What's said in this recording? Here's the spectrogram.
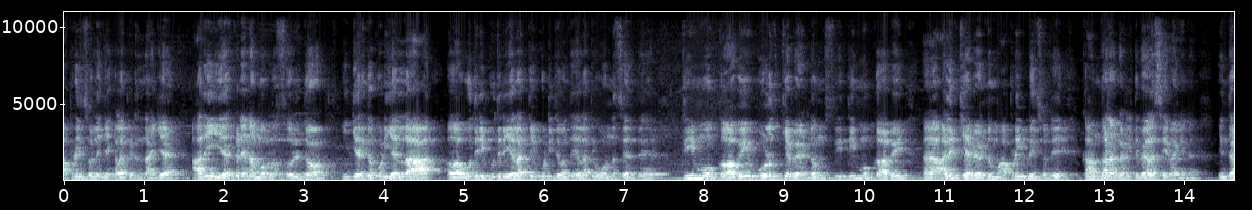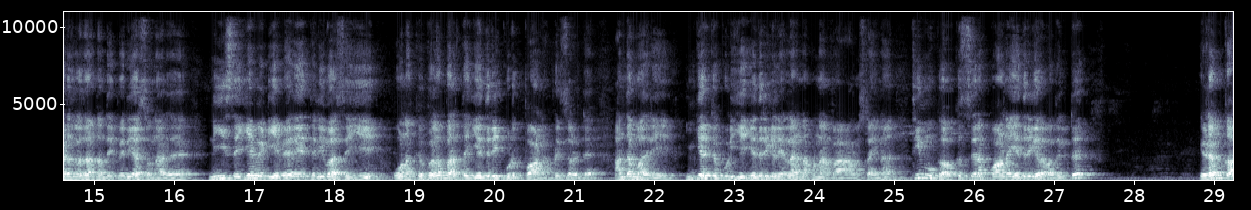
அப்படின்னு சொல்லி இங்க கிளப்பிட்டு இருந்தாங்க. அதையும் ஏற்கனவே நம்ம சொல்லிட்டோம். இங்க இருக்கக்கூடிய எல்லா உதிரி புதிரி எல்லாத்தையும் கூட்டிட்டு வந்து எல்லாத்தையும் ஒண்ணு சேர்ந்து திமுகவை ஒழிக்க வேண்டும் திமுகவை அழிக்க வேண்டும் அப்படி இப்படின்னு சொல்லி கங்கணம் கட்டிட்டு வேலை செய்வாங்கன்னு. இந்த இடத்துல தான் தந்தை பெரியார் சொன்னாரு நீ செய்ய வேண்டிய வேலையை தெளிவாக செய் உனக்கு விளம்பரத்தை எதிரி கொடுப்பான் அப்படின்னு சொல்லிட்டு. அந்த மாதிரி இங்க இருக்கக்கூடிய எதிரிகள் எல்லாம் என்ன பண்ண ஆரம்பிச்சிட்டாங்கன்னா திமுகவுக்கு சிறப்பான எதிரிகளை வந்துக்கிட்டு இடம் கா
